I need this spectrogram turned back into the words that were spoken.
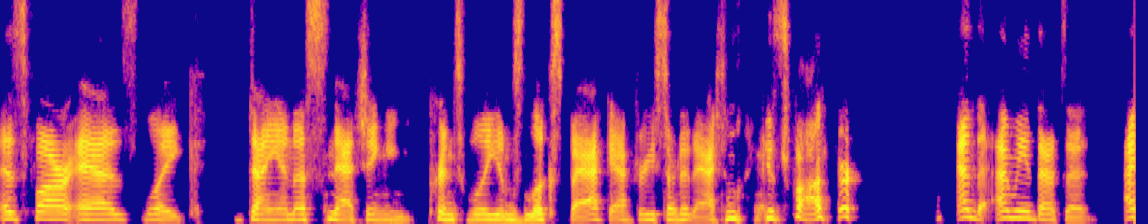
as far as like Diana snatching Prince William's looks back after he started acting like his father. And I mean, that's it. I,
